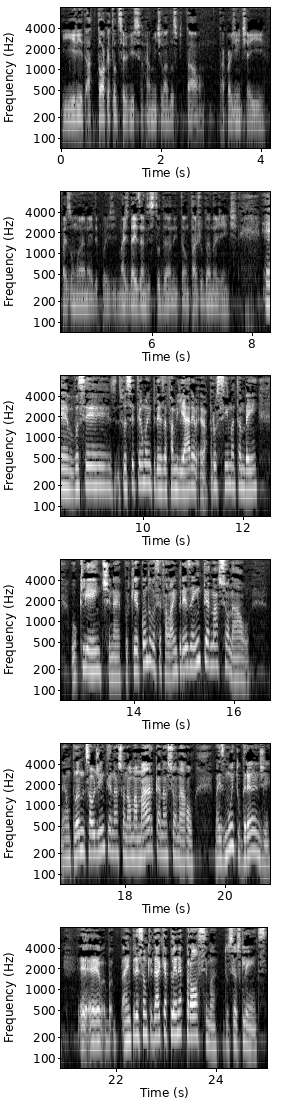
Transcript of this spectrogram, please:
E ele toca todo o serviço realmente lá do hospital. Está com a gente aí faz um ano aí, depois de mais de 10 anos estudando, então está ajudando a gente. É, você, você ter uma empresa familiar é, aproxima também o cliente, né? Porque quando você fala a empresa é internacional, né? um plano de saúde internacional, uma marca nacional, mas muito grande, é, é, a impressão que dá é que a Plena é próxima dos seus clientes.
